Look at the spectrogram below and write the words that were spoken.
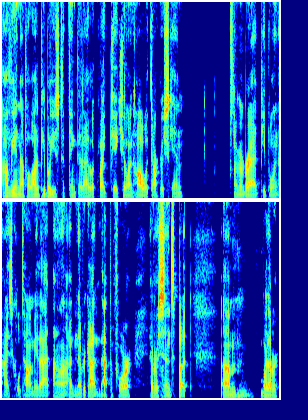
oddly enough, a lot of people used to think that I looked like Jake Gyllenhaal with darker skin. I remember I had people in high school telling me that. I've never gotten that before, ever since, but um, whatever.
